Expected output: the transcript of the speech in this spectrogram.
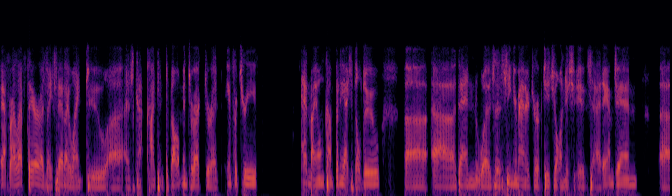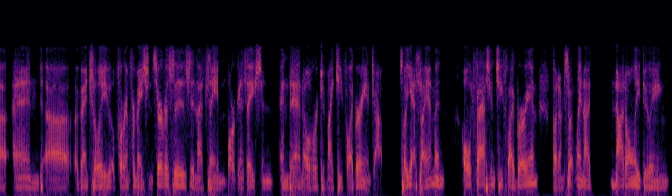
after I left there, as I said, I went to uh, as content development director at Infotrieve, had my own company, I still do, uh, uh, then was a senior manager of digital initiatives at Amgen, and uh, eventually for information services in that same organization, and then over to my chief librarian job. So yes, I am an old-fashioned chief librarian, but I'm certainly not not only doing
